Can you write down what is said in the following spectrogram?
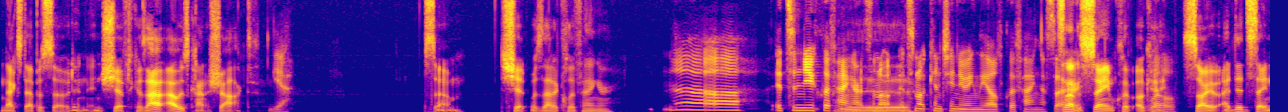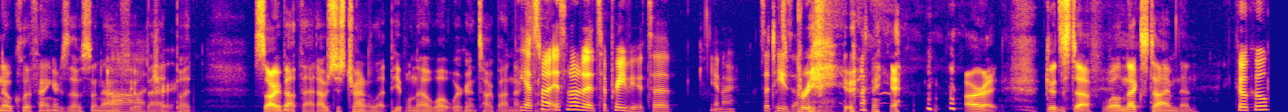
next episode in, in shift because I, I was kind of shocked. Yeah. so shit was that a cliffhanger? Uh, it's a new cliffhanger. It's not. Uh, It's not continuing the old cliffhanger. So it's not the same cliff okay Well- sorry i did say no cliffhangers though so now i feel Ah, bad true. but sorry about that i was just trying to let people know what we're going to talk about next yeah, it's time not. It's not. A, it's a preview. It's a you know. It's a teaser. preview yeah All right. Good stuff. Well, next time then. Cool, cool.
